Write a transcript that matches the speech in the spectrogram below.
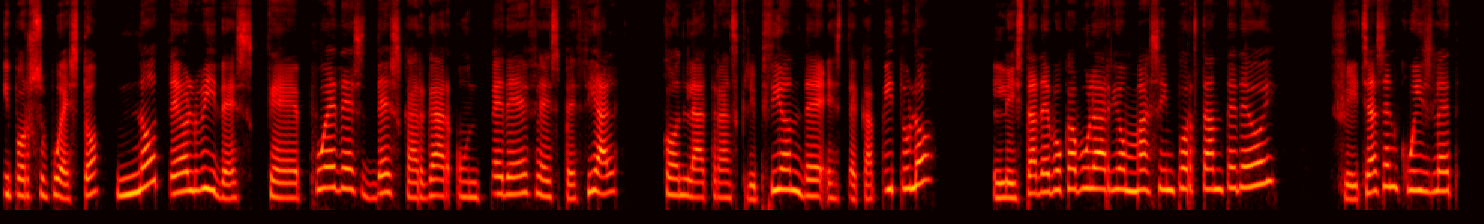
Y por supuesto, no te olvides que puedes descargar un PDF especial con la transcripción de este capítulo, lista de vocabulario más importante de hoy, fichas en Quizlet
